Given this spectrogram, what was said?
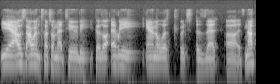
Yeah, I was. I want to touch on that too because every analyst coach says that uh, it's not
